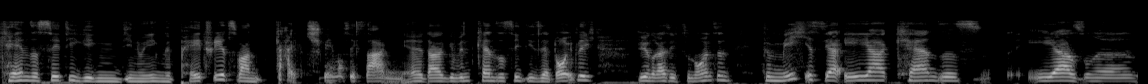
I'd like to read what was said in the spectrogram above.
Kansas City gegen die New England Patriots war ein geiles Spiel, muss ich sagen. Äh, da gewinnt Kansas City sehr deutlich. 34 zu 19. Für mich ist ja eher Kansas eher so eine,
